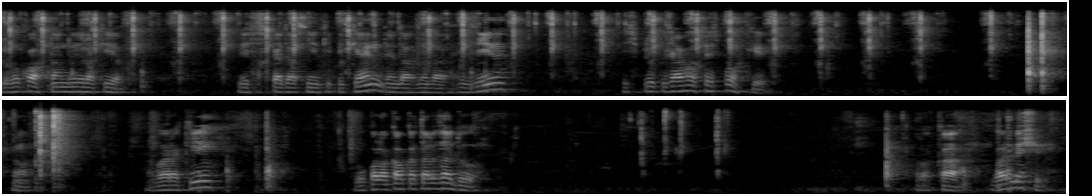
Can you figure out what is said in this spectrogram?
Eu vou cortando ele aqui, ó. Nesses pedacinhos aqui pequenos, dentro da, dentro da resina. Explico já a vocês por quê. Ó. Agora aqui, vou colocar o catalisador. Colocar, agora mexer.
